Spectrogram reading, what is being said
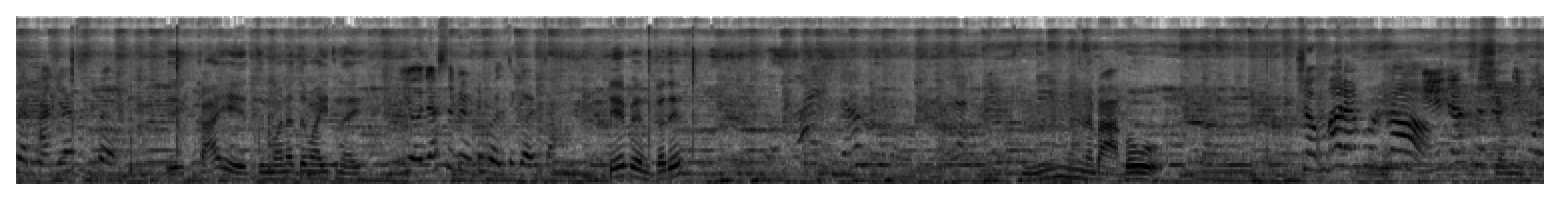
हे जास्त हे काय आहे? ते मला तर माहीत नाही. यो जास्त ब्युटिफुल तिकडचा टेप आहे ना कधी? हम्म, बाबो. शंभर आहे पूर्ण. शं-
